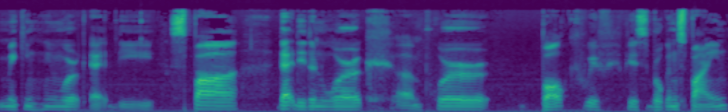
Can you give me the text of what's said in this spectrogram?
making him work at the spa. That didn't work. Um, poor Bulk with his broken spine,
